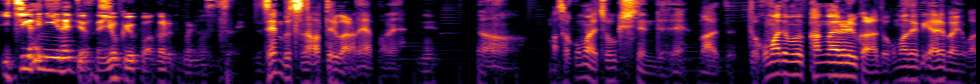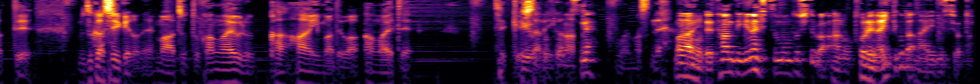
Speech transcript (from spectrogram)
一概に言えないっていうのはね、よくよくわかると思います。全部繋がってるからね、やっぱね。ね。うん。まあそこまで長期視点でね、まあどこまでも考えられるからどこまでやればいいのかって難しいけどね、まあちょっと考えうるか範囲までは考えて設計したらいいかなと思いますね。まあなので端的な質問としては、あの、取れないってことはないですよ、と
